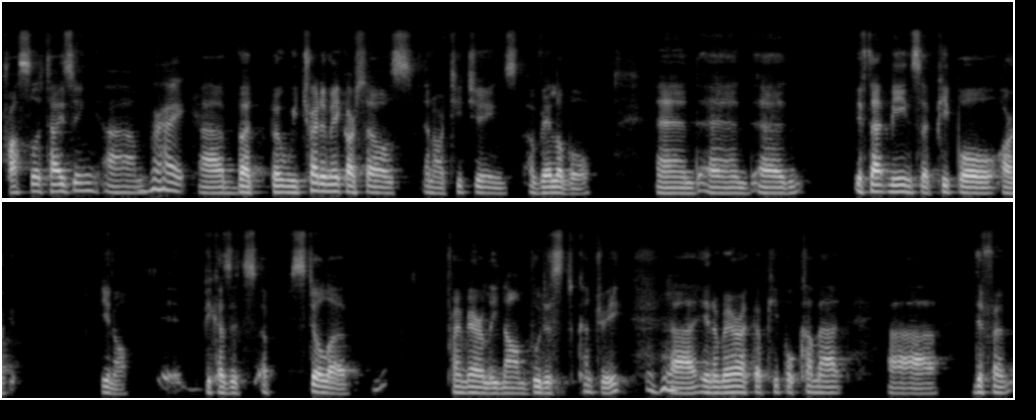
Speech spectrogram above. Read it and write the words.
proselytizing, um, right? Uh, but but we try to make ourselves and our teachings available, and and and if that means that people are, you know, because it's a, still a primarily non-Buddhist country mm-hmm. uh, in America, people come at uh, different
